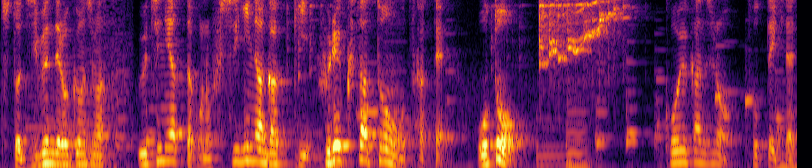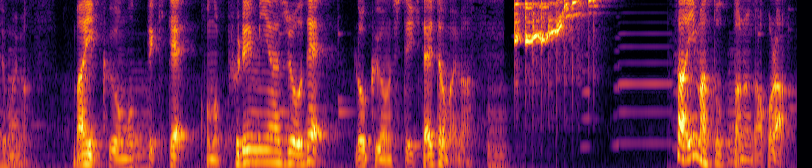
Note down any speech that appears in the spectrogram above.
ちょっと自分で録音します。うちにあったこの不思議な楽器、フレクサトーンを使って、音を、こういう感じのを取っていきたいと思います。マイクを持ってきて、このプレミア上で録音していきたいと思います。さあ、今撮ったのが、ほら、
